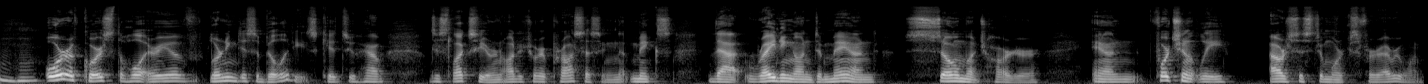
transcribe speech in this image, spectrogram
Mm-hmm. Or, of course, the whole area of learning disabilities, kids who have dyslexia or an auditory processing that makes that writing on demand so much harder. And fortunately, our system works for everyone.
